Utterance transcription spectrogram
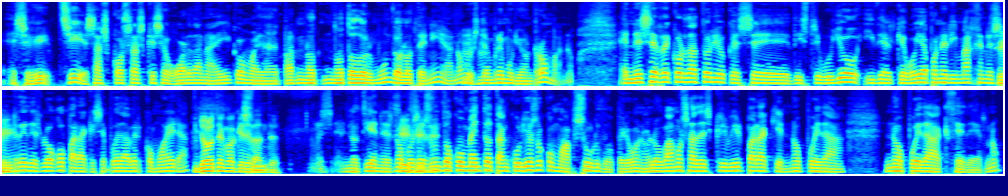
Eh, sí, sí, esas cosas que se guardan ahí, como eh, no, no todo el mundo lo tenía, ¿no? Pues Este hombre murió en Roma, ¿no? En ese recordatorio que se distribuyó y del que voy a poner imágenes Sí. en redes luego para que se pueda ver cómo era, Yo lo tengo aquí un- delante. Lo tienes, ¿no? Sí, pues sí, es un documento tan curioso como absurdo, pero bueno, lo vamos a describir para quien no pueda, no pueda acceder, ¿no?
